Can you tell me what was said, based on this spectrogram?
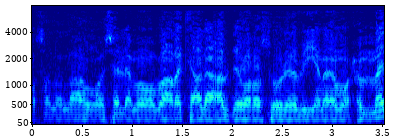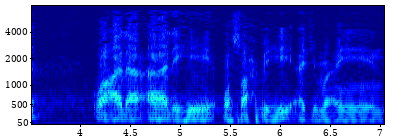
وصلى الله وسلم وبارك على عبد ورسول نبينا محمد وعلى آله وصحبه أجمعين.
